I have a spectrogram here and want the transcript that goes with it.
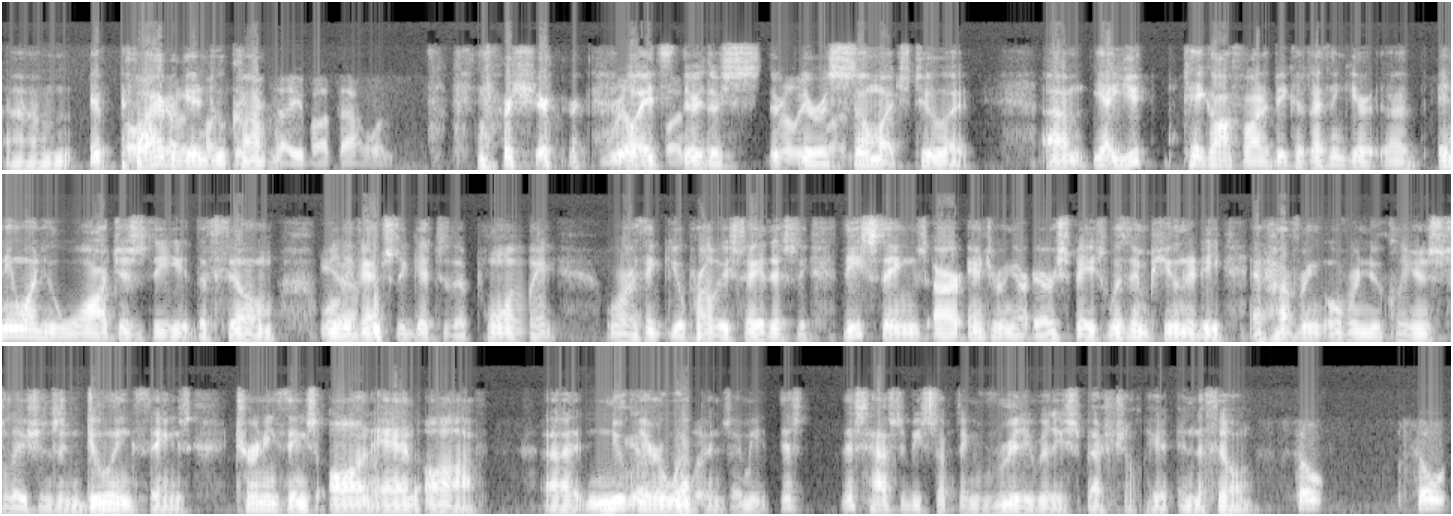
um, if, if oh, I ever get into a conversation, tell you about that one for sure. Really, well, it's there. There's there, really there is so much to it. Um, yeah, you take off on it because I think uh, anyone who watches the the film will yeah. eventually get to the point where I think you'll probably say this. These things are entering our airspace with impunity and hovering over nuclear installations and doing things, turning things on and off. Uh, nuclear yeah, weapons. I mean, this this has to be something really, really special in the film. So, so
